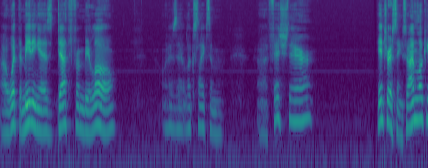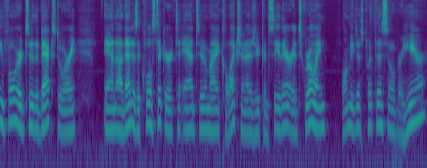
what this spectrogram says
uh, what the meaning is. Death from below. What is that? Looks like some uh, fish there. Interesting. So I'm looking forward to the backstory, and uh, that is a cool sticker to add to my collection. As you can see there, it's growing. Let me just put this over here,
